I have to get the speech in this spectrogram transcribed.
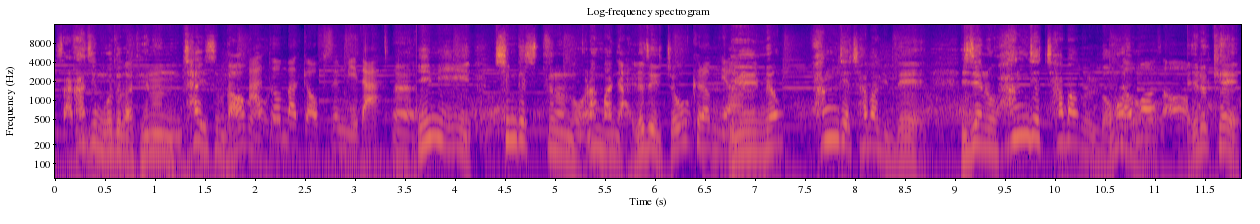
싸가지 모드가 되는 차 있으면 나와보라고. 그래요. 아트원밖에 없습니다. 네, 이미 침대 시트는 워낙 많이 알려져 있죠. 그럼요. 일명 황제 차박인데 이제는 황제 차박을 넘어서, 넘어서. 이렇게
